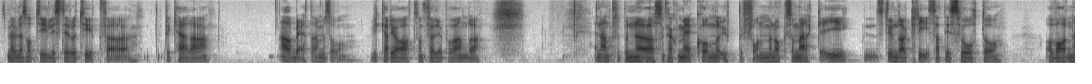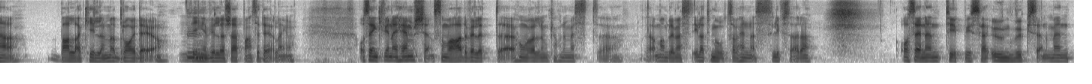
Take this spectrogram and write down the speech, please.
som är väl en sån tydlig stereotyp för prekära arbetare med så vikariat som följer på varandra. En entreprenör som kanske mer kommer uppifrån men också märker i stunder av kris att det är svårt att, att vara den här balla killen med bra idéer. För Mm. ingen ville köpa hans idéer längre. Och sen kvinna i hemtjänst som var, hade väldigt, eh, hon var väl kanske den mest, eh, man blev mest illa till mots av hennes livsöde. Och sen en typisk här, ung vuxen med en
